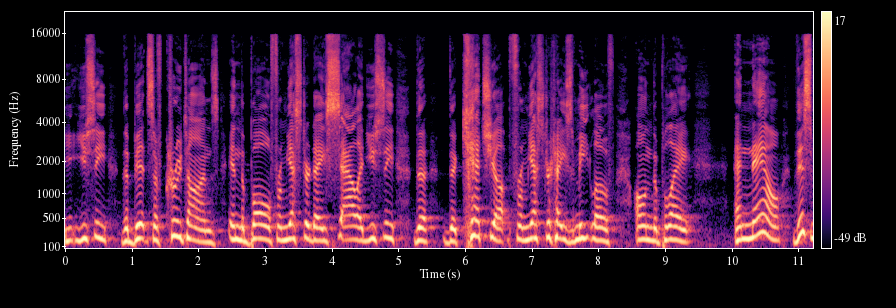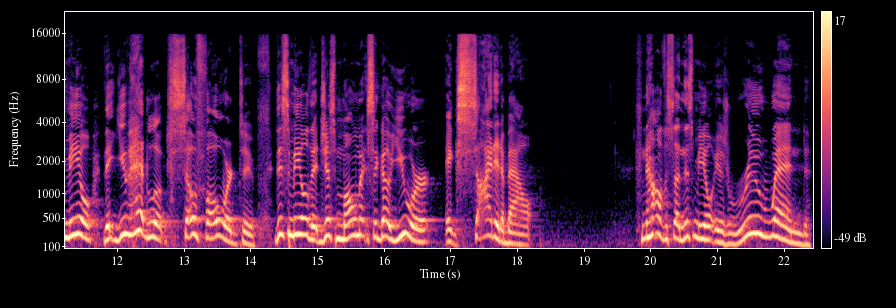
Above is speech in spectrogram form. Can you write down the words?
You, see the bits of croutons in the bowl from yesterday's salad. You see the, the ketchup from yesterday's meatloaf on the plate. And now, this meal that you had looked so forward to, this meal that just moments ago you were excited about, now all of a sudden this meal is ruined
